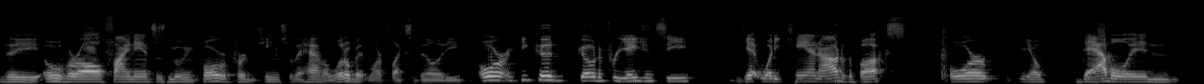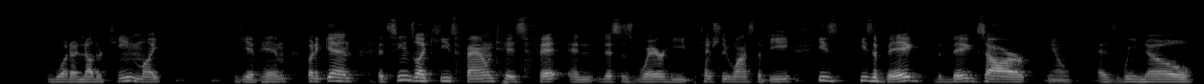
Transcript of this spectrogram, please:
the overall finances moving forward for the team so they have a little bit more flexibility or he could go to free agency get what he can out of the bucks or you know dabble in what another team might give him but again it seems like he's found his fit and this is where he potentially wants to be he's he's a big the bigs are you know as we know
